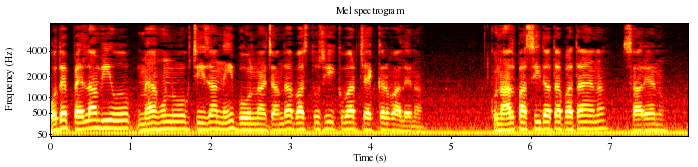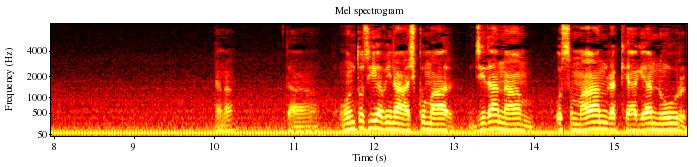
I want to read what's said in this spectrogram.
ਉਹਦੇ ਪਹਿਲਾਂ ਵੀ ਉਹ, ਮੈਂ ਹੁਣ ਉਹ ਚੀਜ਼ਾਂ ਨਹੀਂ ਬੋਲਣਾ ਚਾਹੁੰਦਾ, ਬਸ ਤੁਸੀਂ ਇੱਕ ਵਾਰ ਚੈੱਕ ਕਰਵਾ ਲੈਣਾ। ਕੁਨਾਲ ਪਾਸੀ ਦਾ ਤਾਂ ਪਤਾ ਹੈ ਨਾ ਸਾਰਿਆਂ ਨੂੰ। ਹੈ ਨਾ ਤਾਂ ਹੁਣ ਤੁਸੀਂ ਅਵਿਨਾਸ਼ ਕੁਮਾਰ, ਜਿਹਦਾ ਨਾਮ ਉਸਮਾਨ ਰੱਖਿਆ ਗਿਆ ਨੂਰ,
